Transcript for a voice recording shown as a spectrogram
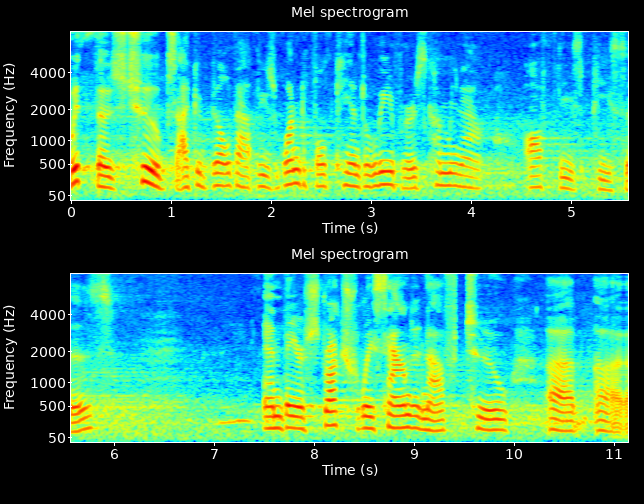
with those tubes, I could build out these wonderful cantilevers coming out off these pieces. And they are structurally sound enough to uh, uh,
